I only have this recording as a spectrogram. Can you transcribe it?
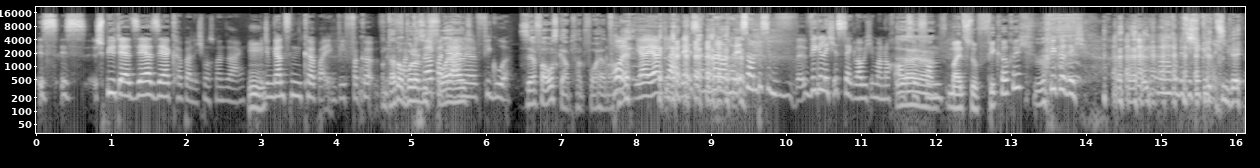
ist, ist, spielt er sehr, sehr körperlich, muss man sagen. Mhm. Mit dem ganzen Körper irgendwie. Verkör und das, obwohl er sich vorher halt Figur. sehr verausgabt hat vorher noch. Voll, ne? ja, ja, klar. Der ist dann der ist noch ein bisschen wiggelig, ist der, glaube ich, immer noch auch ja, so vom. Meinst du fickerig? Fickerig. immer noch so ein bisschen fickerig.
